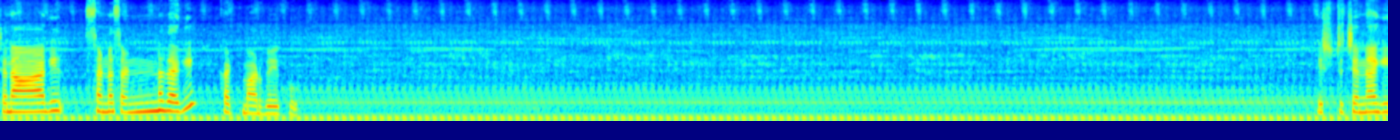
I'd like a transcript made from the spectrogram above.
ಚೆನ್ನಾಗಿ ಸಣ್ಣ ಸಣ್ಣದಾಗಿ ಕಟ್ ಮಾಡಬೇಕು. ಎಷ್ಟು ಚೆನ್ನಾಗಿ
